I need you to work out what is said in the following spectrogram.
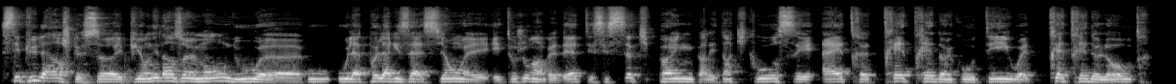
c'est plus large que ça. Et puis, on est dans un monde où, euh, où, où, la polarisation est, est, toujours en vedette. Et c'est ça qui pogne par les temps qui courent, c'est être très, très d'un côté ou être très, très de l'autre.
